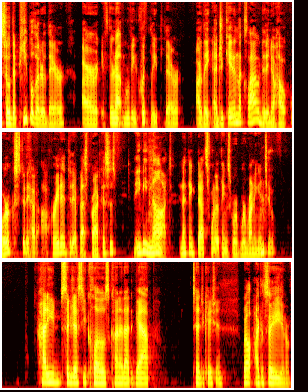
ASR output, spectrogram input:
so the people that are there are, if they're not moving quickly there, are they educated in the cloud? Do they know how it works? Do they how to operate it? Do they have best practices? Maybe not. And I think that's one of the things we're, we're running into. How do you suggest you close kind of that gap to education? Well, I could say, you know,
